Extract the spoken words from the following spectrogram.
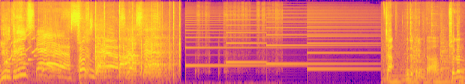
유키스 예스. 좋습니다. 자 문제 드립니다. 최근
